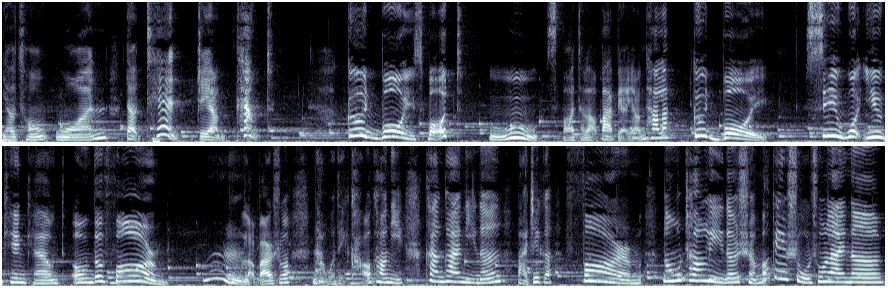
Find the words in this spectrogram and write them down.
要从 one 到 ten 这样 count。 Good boy, Spot. 哦，Spot 老爸表扬他了。Good boy. See what you can count on the farm. 嗯，老爸说，那我得考考你，看看你能把这个 farm 农场里的什么给数出来呢？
